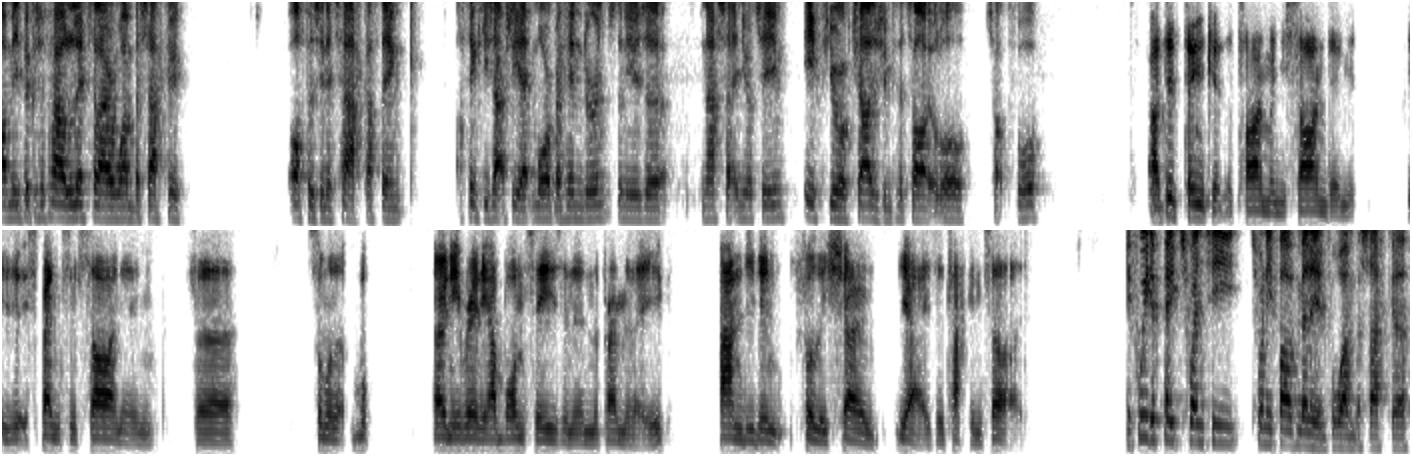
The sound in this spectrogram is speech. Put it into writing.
I mean, because of how little Aaron Wan-Bissaka offers in attack, I think I think he's actually more of a hindrance than he is a, an asset in your team if you're challenging for the title or top four. I did think at the time when you signed him, he's an expensive signing for someone that only really had one season in the Premier League, and he didn't fully show, yeah, his attacking side. if we'd have paid 20, 25 million for Wan Bissaka,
